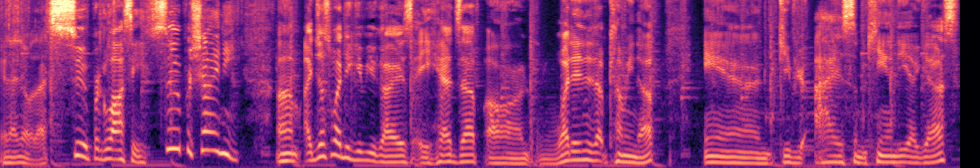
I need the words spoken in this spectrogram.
And I know that's super glossy, super shiny. Um, I just wanted to give you guys a heads up on what ended up coming up and give your eyes some candy, I guess.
